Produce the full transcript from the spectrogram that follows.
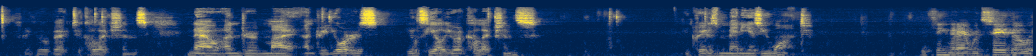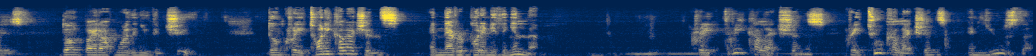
If I go back to collections, now under my under yours, you'll see all your collections. You create as many as you want. The thing that I would say though is don't bite off more than you can chew. Don't create 20 collections and never put anything in them. Create three collections, create two collections, and use them.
